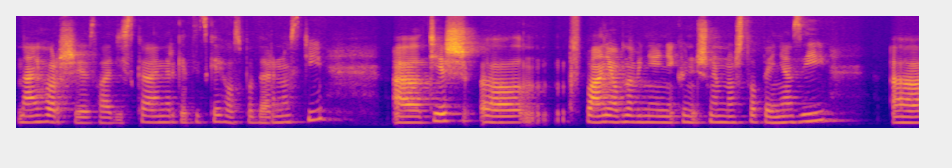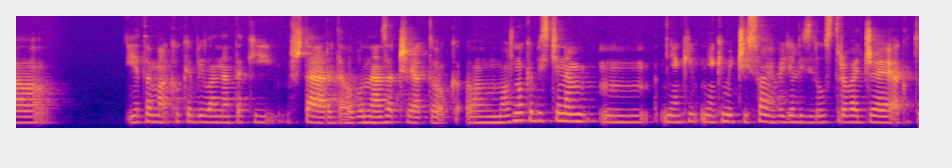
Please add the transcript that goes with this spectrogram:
najhoršie z hľadiska energetickej hospodárnosti a tiež uh, v pláne obnovy nie je nekonečné množstvo peňazí. A je tam ako keby len na taký štart alebo na začiatok. Um, možno keby ste nám um, nejaký, nejakými číslami vedeli zilustrovať, že ako to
